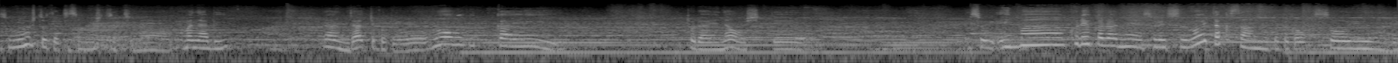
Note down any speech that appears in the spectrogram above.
その人たちその人たちの学びなんだってことをもう一回捉え直してそう今これからねそれすごいたくさんのことがそういうので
